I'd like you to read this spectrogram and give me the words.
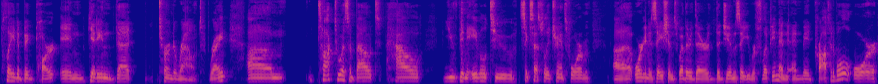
played a big part in getting that turned around, right? Um, talk to us about how you've been able to successfully transform uh, organizations, whether they're the gyms that you were flipping and, and made profitable, or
